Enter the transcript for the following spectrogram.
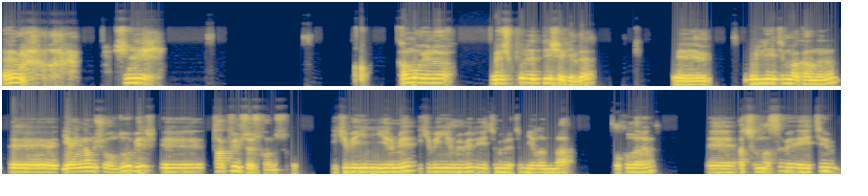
Efendim, şimdi kamuoyunu meşgul ettiği şekilde e, Milli Eğitim Bakanlığı'nın e, yayınlamış olduğu bir e, takvim söz konusu. 2020-2021 eğitim öğretim yılında okulların e, açılması ve eğitim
